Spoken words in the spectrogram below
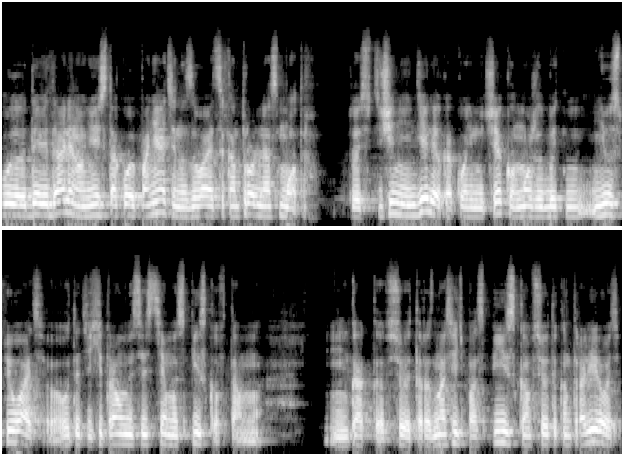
У Дэвида Аллена у него есть такое понятие, называется контрольный осмотр. То есть в течение недели какой-нибудь человек, он может быть не успевать вот эти хитроумные системы списков, там, как-то все это разносить по спискам, все это контролировать.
